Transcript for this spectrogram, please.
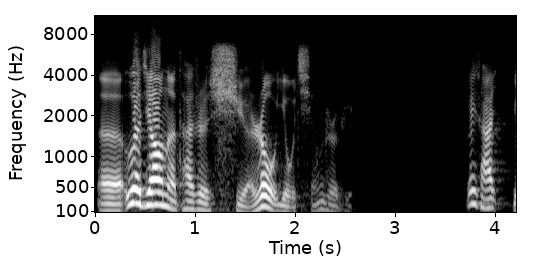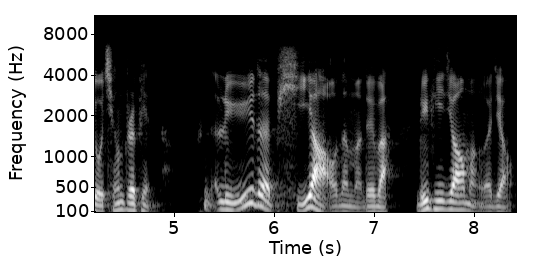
呃，阿胶呢，它是血肉有情之品。为啥有情之品呢？驴的皮熬的嘛，对吧？驴皮胶嘛，阿胶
